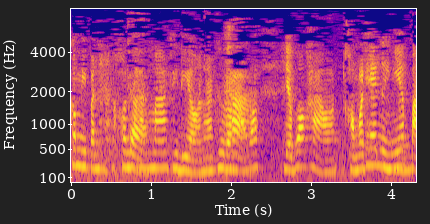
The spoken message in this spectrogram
ก็มีปัญหาค่อนข้างค่ะมากทีเดียวนะคะคือเราค่ะมองว่าเดี๋ยวพอข่าวของประเทศหนึ่งเงียบไป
